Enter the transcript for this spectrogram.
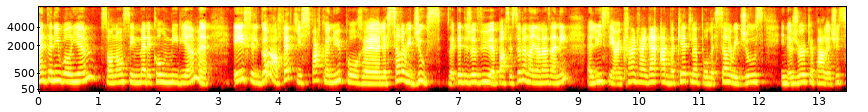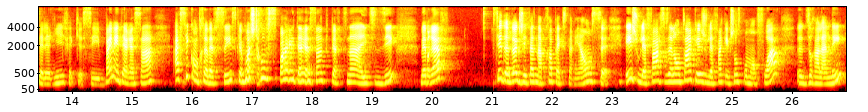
Anthony William, son nom c'est Medical Medium. Et c'est le gars, en fait, qui est super connu pour euh, le celery juice. Vous avez peut-être déjà vu euh, passer ça dans les dernières années. Euh, lui, c'est un grand, grand, grand advocate pour le celery juice. Il ne jure que par le jus de céleri. Fait que c'est bien intéressant, assez controversé, ce que moi, je trouve super intéressant et pertinent à étudier. Mais bref, c'est de là que j'ai fait ma propre expérience et je voulais faire, ça faisait longtemps que je voulais faire quelque chose pour mon foie euh, durant l'année,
